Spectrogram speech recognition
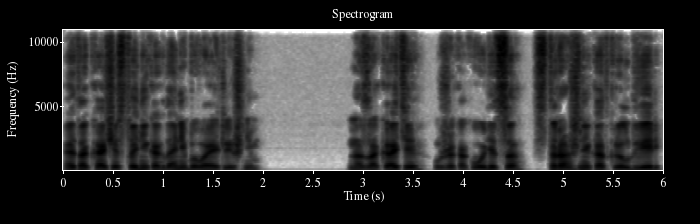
Это качество никогда не бывает лишним. На закате, уже как водится, стражник открыл дверь,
